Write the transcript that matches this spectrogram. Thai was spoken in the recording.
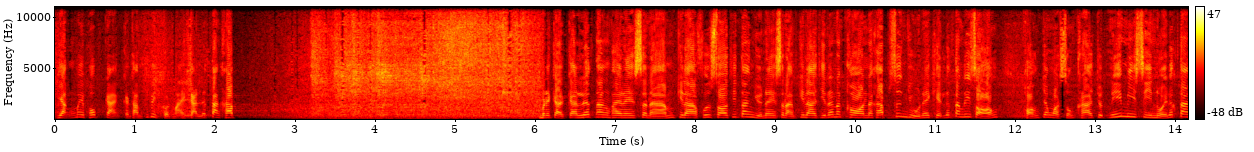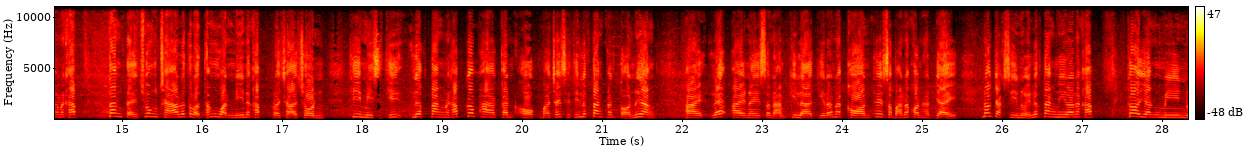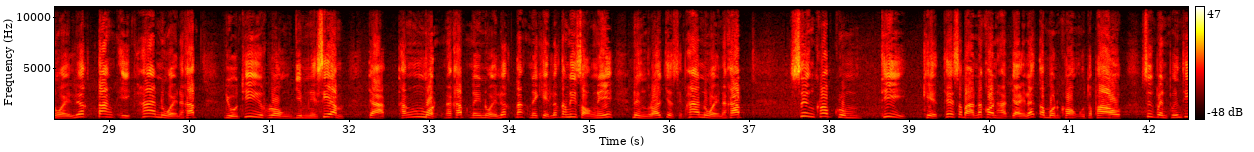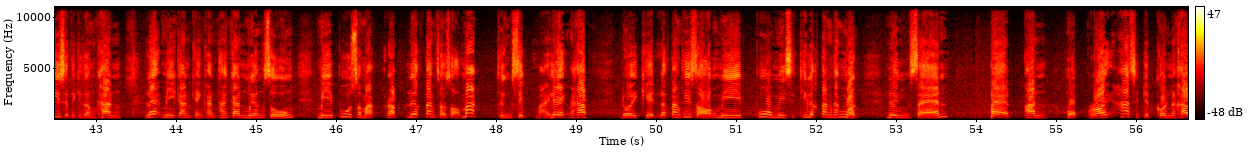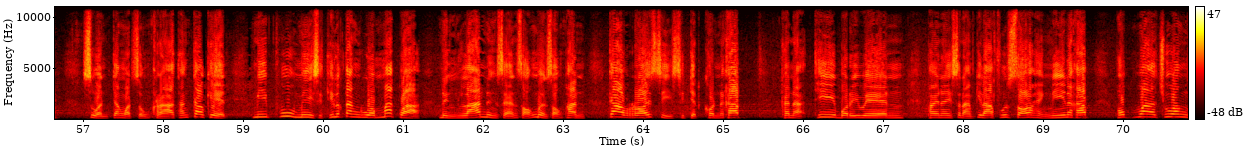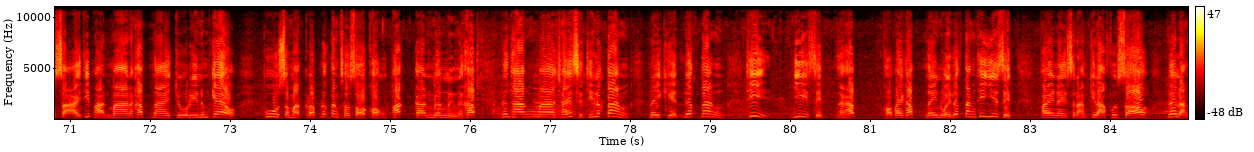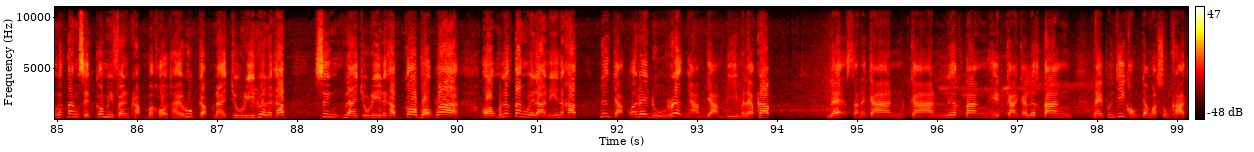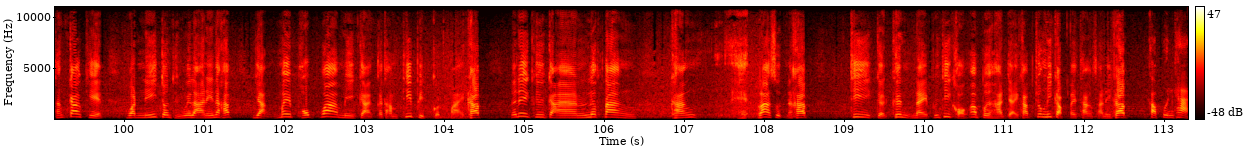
ยังไม่พบการกระทำที่ผิดกฎหมายการเลือกตั้งครับ บรรยากาศการเลือกตั้งภายในสนามกีฬาฟุตซอลที่ตั้งอยู่ในสนามกีฬาจีรนครนะครับซึ่งอยู่ในเขตเลือกตั้งที่ 2 ของจังหวัดสงขลาจุดนี้มี 4 หน่วยเลือกตั้งนะครับตั้งแต่ช่วงเช้าและตลอดทั้งวันนี้นะครับประชาชนที่มีสิทธิเลือกตั้งนะครับก็พากันออกมาใช้สิทธิเลือกตั้งกันต่อเนื่อง ภายและภายในสนามกีฬาจีรนคร เทศบาลนครหัดใหญ่ นอกจาก 4 หน่วยเลือกตั้งนี้แล้วนะครับ ก็ยังมีหน่วยเลือกตั้งอีก 5 หน่วยนะครับ อยู่ที่โรงยิมเนเซียมจากทั้งหมดนะครับในหน่วยเลือกตั้งในเขตเลือกตั้งที่ 2 นี้ 175 หน่วยนะครับ ซึ่งครอบคลุม ที่เขตเทศบาลนครหาดใหญ่และตำบลคลองอุตภเปาซึ่งเป็นพื้นที่เศรษฐกิจสำคัญ และมีการแข่งขันทางการเมืองสูง มีผู้สมัครรับเลือกตั้งสสมากถึง 10 หมายเลขนะครับ โดยเขตเลือกตั้งที่ 2 มีผู้มีสิทธิเลือกตั้งทั้งหมด 1 8,657 คนนะครับ ส่วนจังหวัดสงขลาทั้ง 9 เขต มีผู้มีสิทธิเลือกตั้งรวมมากกว่า 1 1 2 2 947 คนนะครับ ขณะที่บริเวณ ภายในสนามกีฬาฟุตซอลแห่งนี้นะครับ พบว่าช่วงสายที่ผ่านมานะครับนายจูรีนุ่มแก้ว ผู้สมัครรับเลือกตั้งสสของพรรคการเมืองหนึ่งนะครับเดินทางมาใช้สิทธิเลือกตั้ง ในเขตเลือกตั้งที่ 20 นะครับขออภัยครับ ในหน่วยเลือกตั้งที่ 20 ภายในสนามกีฬาฟุตซอลและหลังเลือกตั้งเสร็จก็มีแฟนคลับมาขอถ่ายรูปกับนายจูรีด้วยนะครับ ซึ่งนายจูรีนะครับก็บอกว่าออกมาเลือกตั้งเวลานี้นะครับ เนื่องจากว่าได้ดูเลิกษ์งามยามดีมาแล้วครับ และสถานการณ์การเลือกตั้งเหตุการณ์การเลือกตั้ง ในพื้นที่ของจังหวัดสงขลาทั้ง 9 เขต วันนี้จนถึงเวลานี้นะครับยังไม่พบว่ามีการกระทำที่ผิดกฎหมายครับ และนี่คือการเลือกตั้งครั้งล่าสุดนะครับ ที่เกิดขึ้นในพื้นที่ของอำเภอหาดใหญ่ครับ ช่วงนี้กลับไปทางสถานีครับ ขอบคุณค่ะ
